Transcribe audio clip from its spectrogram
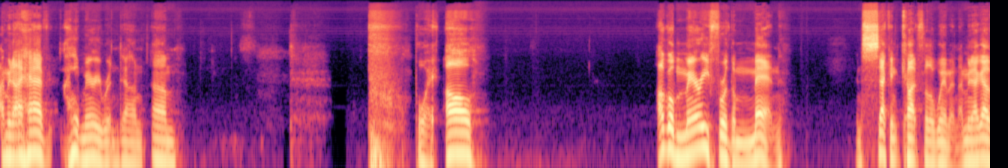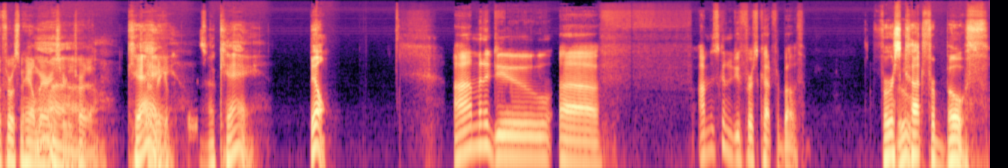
I mean, I have I had Mary written down. Um, boy, I'll I'll go Mary for the men, and second cut for the women. I mean, I got to throw some hail marys here to try to. try to make Okay. Okay. Bill. I'm gonna do. Uh, I'm just gonna do first cut for both. First Ooh. cut for both.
